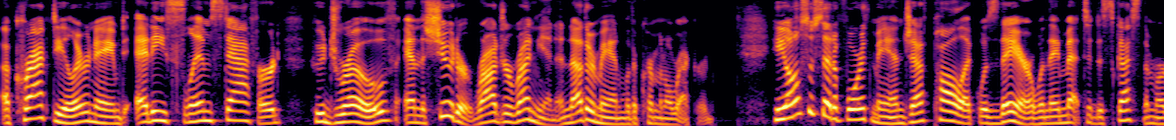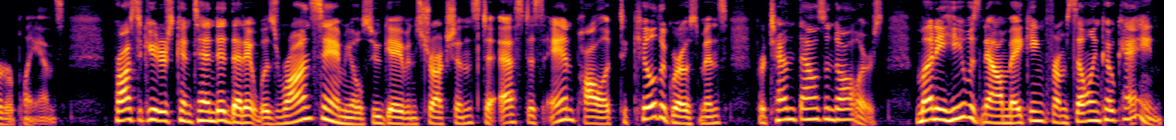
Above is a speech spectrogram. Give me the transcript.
a crack dealer named Eddie Slim Stafford, who drove, and the shooter, Roger Runyon, another man with a criminal record. He also said a fourth man, Jeff Pollock, was there when they met to discuss the murder plans. Prosecutors contended that it was Ron Samuels who gave instructions to Estes and Pollock to kill the Grossmans for $10,000, money he was now making from selling cocaine.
